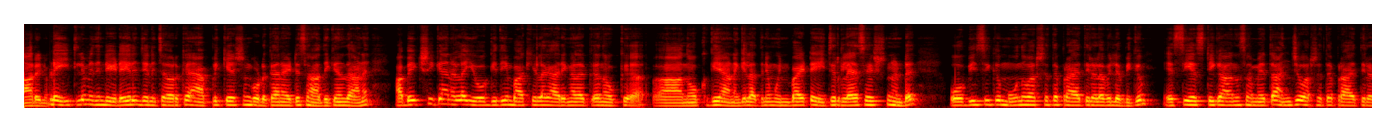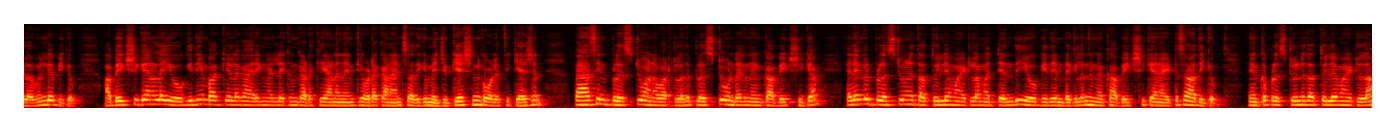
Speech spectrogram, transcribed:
ആറിനും ഡേറ്റിലും ഇതിന്റെ ഇടയിലും ജനിച്ചവർക്ക് ആപ്ലിക്കേഷൻ കൊടുക്കാനായിട്ട് സാധിക്കുന്നതാണ്. അപേക്ഷിക്കാനുള്ള യോഗ്യതയും ബാക്കിയുള്ള കാര്യങ്ങളൊക്കെ നോക്കുക നോക്കുകയാണെങ്കിൽ അതിന് മുൻപായിട്ട് ഏജ് റിലാക്സേഷൻ ഉണ്ട്. ഒ ബി സിക്ക് മൂന്ന് വർഷത്തെ പ്രായത്തിലിളവ് ലഭിക്കും. എസ് സി എസ് ടിക്ക് ആകുന്ന സമയത്ത് അഞ്ച് വർഷത്തെ പ്രായത്തിലിളവും ലഭിക്കും. അപേക്ഷിക്കാനുള്ള യോഗ്യതയും ബാക്കിയുള്ള കാര്യങ്ങളിലേക്കും കിടക്കുകയാണ് നിങ്ങൾക്ക് ഇവിടെ കാണാൻ സാധിക്കും. Education qualification pass in plus two ആണ് പറഞ്ഞിട്ടുള്ളത്. പ്ലസ് ടു ഉണ്ടെങ്കിൽ നിങ്ങൾക്ക് അപേക്ഷിക്കാം. അല്ലെങ്കിൽ പ്ലസ് ടുവിന് തത്തുല്യമായിട്ടുള്ള മറ്റെന്ത് യോഗ്യത ഉണ്ടെങ്കിലും നിങ്ങൾക്ക് അപേക്ഷിക്കാനായിട്ട് സാധിക്കും. നിങ്ങൾക്ക് പ്ലസ് ടുവിന് തത്തുല്യമായിട്ടുള്ള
